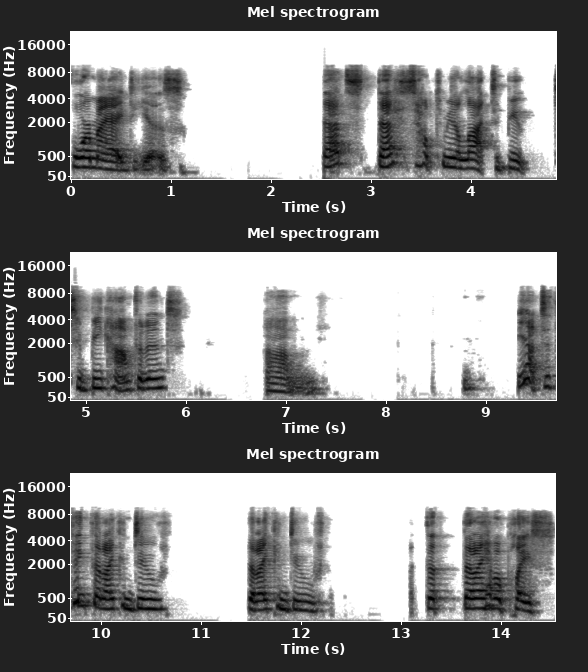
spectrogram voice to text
for my ideas that's that has helped me a lot to be to be confident. Um yeah to think that i can do that i can do that that i have a place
